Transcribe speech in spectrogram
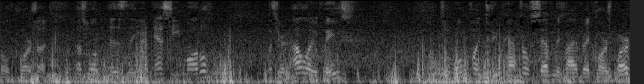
Corsa. This one is the SE model with your alloy wheels. So 1.2 petrol, 75 brake horsepower.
